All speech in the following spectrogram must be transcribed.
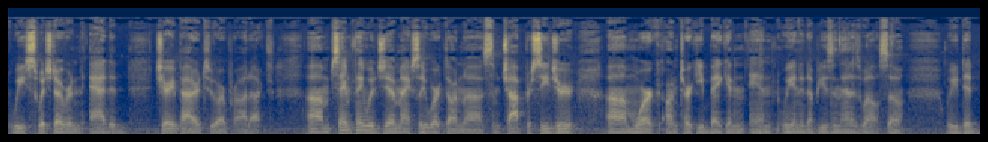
We switched over and added cherry powder to our product. Um, same thing with Jim. Actually worked on uh, some chop procedure um, work on turkey bacon, and we ended up using that as well. So we did.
